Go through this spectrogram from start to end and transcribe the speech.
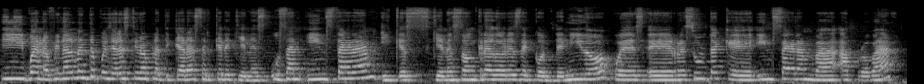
Y bueno, finalmente pues ya les quiero platicar acerca de quienes usan Instagram y que es, quienes son creadores de contenido. Pues eh, resulta que Instagram va a probar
